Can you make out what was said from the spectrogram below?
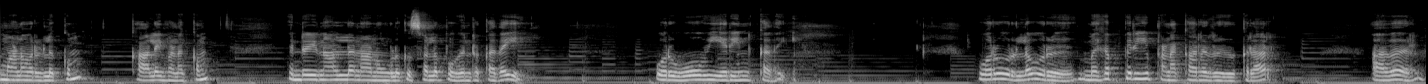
மாணவர்களுக்கும் காலை வணக்கம். இன்றைய நாளில் நான் உங்களுக்கு சொல்லப்போகின்ற கதை ஒரு ஓவியரின் கதை. ஒரு ஊரில் ஒரு மிகப்பெரிய பணக்காரர் இருக்கிறார். அவர்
